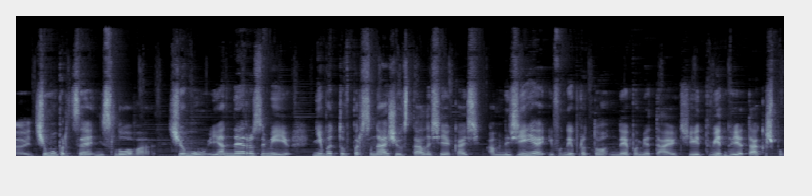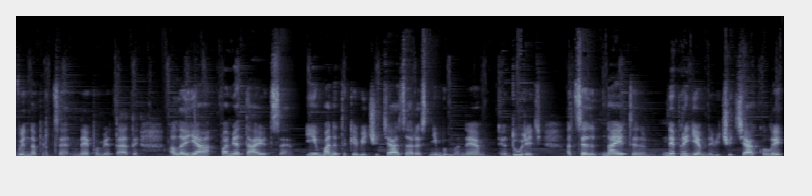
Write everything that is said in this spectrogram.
Е, Чому про це ні слова? Чому? Я не розумію. Нібито в персонажів сталася якась амнезія, і вони про то не пам'ятають. І відповідно я також повинна про це не пам'ятати. Але я пам'ятаю це, і в мене таке відчуття зараз, ніби мене дурять. А це, знаєте, неприємне відчуття, коли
